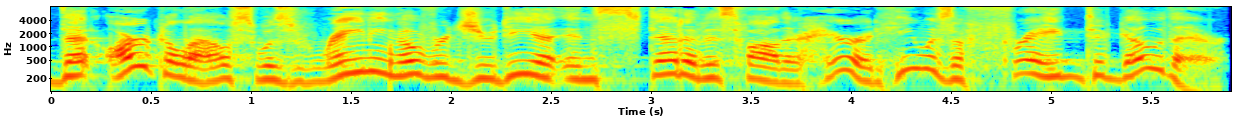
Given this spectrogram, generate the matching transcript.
that Archelaus was reigning over Judea instead of his father Herod, he was afraid to go there.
